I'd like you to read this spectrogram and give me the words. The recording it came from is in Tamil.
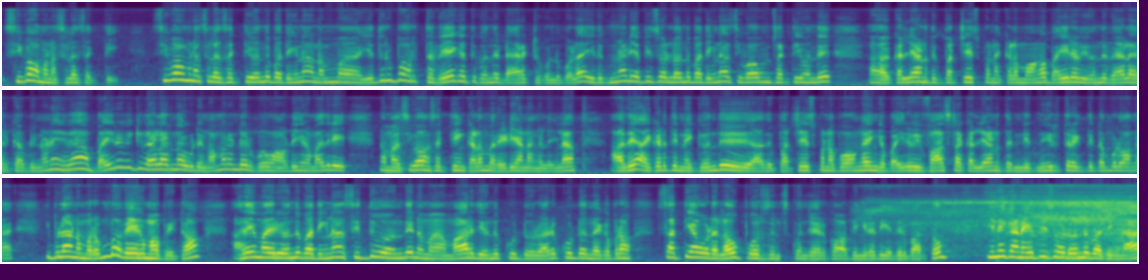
சிவா மனசில் சக்தி. சிவா மனசில் சக்தி வந்து பார்த்திங்கன்னா நம்ம எதிர்பார்த்த வேகத்துக்கு வந்து டைரக்டர் கொண்டு போகல இதுக்கு முன்னாடி எபிசோடில் வந்து பார்த்திங்கன்னா சிவாவும் சக்தி வந்து கல்யாணத்துக்கு பர்ச்சேஸ் பண்ண கிளம்புவாங்க. பைரவி வந்து வேலை இருக்குது அப்படின்னோடனே இவன் பைரவிக்கு வேலை இருந்தால் விடு நம்ம ரெண்டு பேர் போவோம். அப்படிங்கிற மாதிரி நம்ம சிவாவும் சக்தியும் கிளம்ப ரெடியானாங்க இல்லைங்களா? அது அதுக்கடுத்து இன்னைக்கு வந்து அது பர்ச்சேஸ் பண்ண போவாங்க. இங்கே பைரவி ஃபாஸ்ட்டாக கல்யாணத்தை நி- நிறுத்துறதுக்கு திட்டம் போடுவாங்க. இப்படிலாம் நம்ம ரொம்ப வேகமாக போயிட்டோம். அதே மாதிரி வந்து பார்த்திங்கன்னா சித்துவை வந்து நம்ம மாருதி வந்து கூப்பிட்டு வருவார். கூப்பிட்டு வந்ததுக்கப்புறம் சத்யாவோட லவ் போர்ஷன்ஸ் கொஞ்சம் இருக்கும் அப்படிங்கிற அப்படிங்கிறது எதிர்பார்த்தோம். இன்னைக்கான எபிசோடு வந்து பார்த்திங்கன்னா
